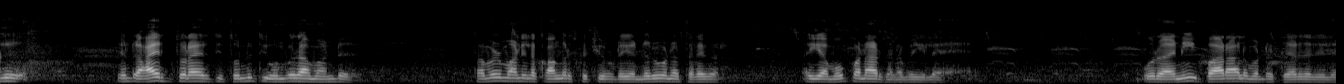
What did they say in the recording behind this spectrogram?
நான்கு என்று ஆயிரத்தி தொள்ளாயிரத்தி தொண்ணூற்றி ஒன்பதாம் ஆண்டு தமிழ் மாநில காங்கிரஸ் கட்சியினுடைய நிறுவன தலைவர் ஐயா மூப்பனார் தலைமையில் ஒரு அணி பாராளுமன்ற தேர்தலில்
